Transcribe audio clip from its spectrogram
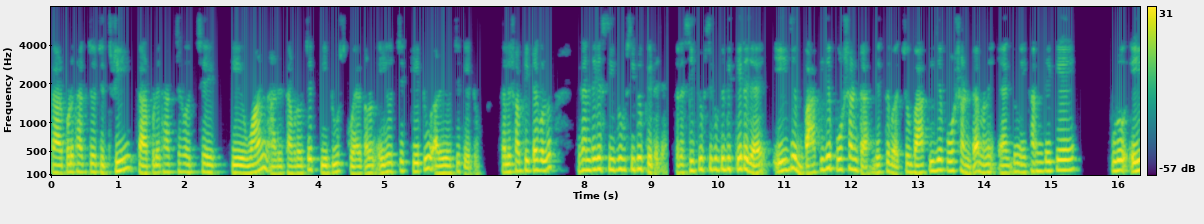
তারপরে থাকছে হচ্ছে থ্রি তারপরে থাকছে হচ্ছে কে ওয়ান আর তারপরে হচ্ছে কে টু স্কোয়ার কারণ এই হচ্ছে কে টু আর এই হচ্ছে কে টু তাহলে সব ঠিকঠাক হলো? এখান থেকে সি কিউব সি কিউব কেটে যায়। তাহলে সি কিউব সি কিউব যদি কেটে যায়, এই যে বাকি যে পোর্শনটা দেখতে পাচ্ছ, বাকি যে পোর্শনটা মানে একদম এখান থেকে পুরো এই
